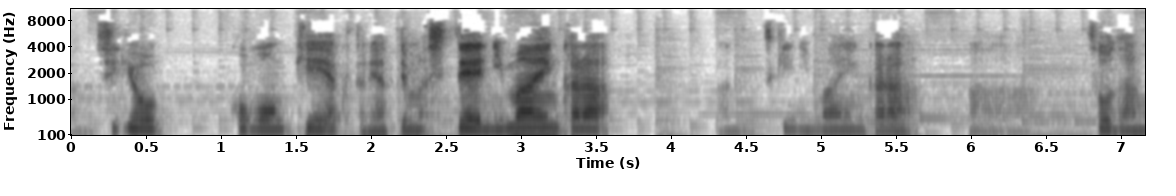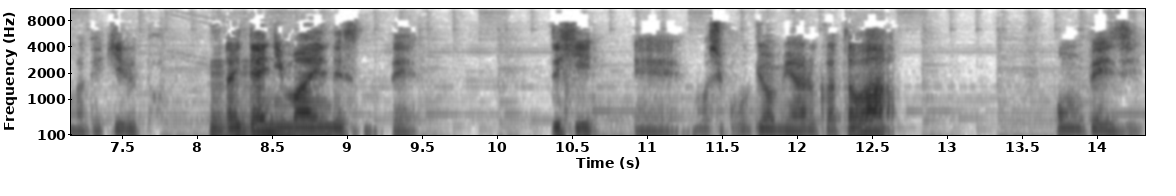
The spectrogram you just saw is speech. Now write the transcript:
あの事業顧問契約というのやってまして、2万円から、あの月2万円からあー相談ができると。うんうんだいたい2万円ですので、ぜひ、えーもしご興味ある方は、ホームページ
